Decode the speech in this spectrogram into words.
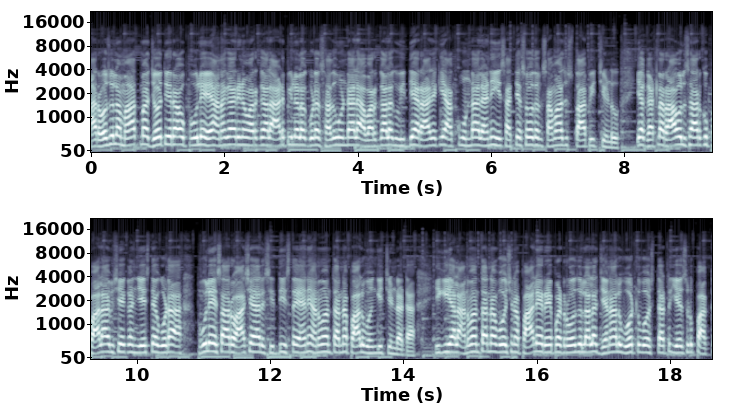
ఆ రోజుల మహాత్మా జ్యోతిరావు పూలే అణగారిన వర్గాల ఆడపిల్లలకు కూడా చదువు ఉండాలి ఆ వర్గాలకు విద్య రాజకీయ హక్కు ఉండాలని సత్యశోధక సమాజం స్థాపించిండు. ఇక గట్ల రాహుల్ సార్కు పాలాభిషేకం చేస్తే కూడా పూలే సారు ఆశయాలు సిద్ధిస్తాయని హనుమంతన్న పాలు వంగిచ్చిండట ఇక ఇలా హనుమంతన్న పోసిన పాలే రేపటి రోజులలో జనాలు ఓట్లు పోసేటట్టు చేసుడు పక్క.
